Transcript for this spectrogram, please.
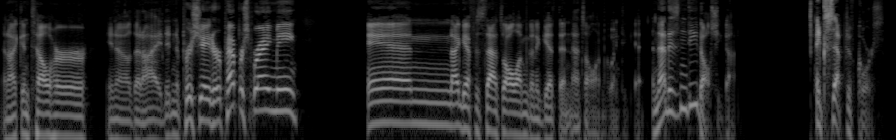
and I can tell her, you know, that I didn't appreciate her pepper spraying me. And I guess if that's all I'm going to get, then that's all I'm going to get. And that is indeed all she got. Except, of course,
